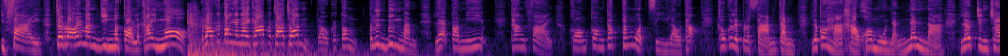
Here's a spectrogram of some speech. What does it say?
อีกฝ่าย จะรอให้มันยิงมาก่อนหรือคะอีโง่ เราก็ต้องยังไงคะประชาชน เราก็ต้องตะลึงบึ้งมัน และตอนนี้ทางฝ่ายของกองทัพทั้งหมด4เหล่าทัพเขาก็เลยประสานกัน แล้วก็หาข่าวข้อมูลอย่างแน่นหนา แล้วจึงใช้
